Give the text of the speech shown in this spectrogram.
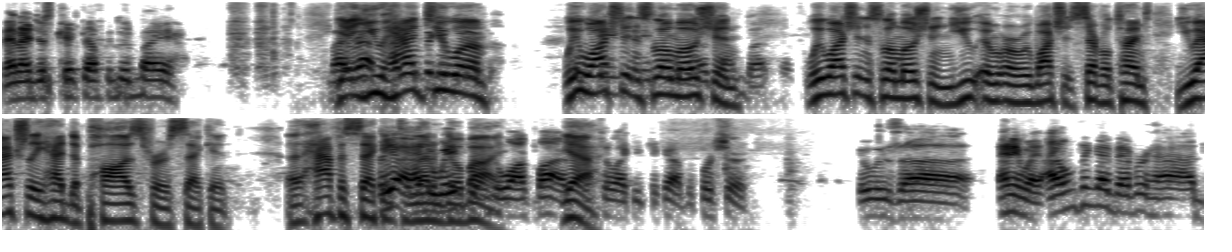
then I just kicked up and did my. my yeah, rep. you had to. Um, we watched it in slow in the outcome, motion. but- We watched it in slow motion, and you, or we watched it several times. You actually had to pause for a second, a half a second yeah, to let to him go him by. to walk by Yeah. until I could kick up, for sure. It was uh anyway. I don't think I've ever had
